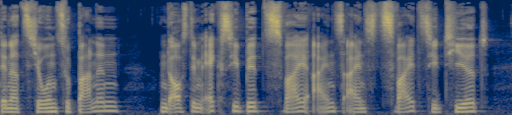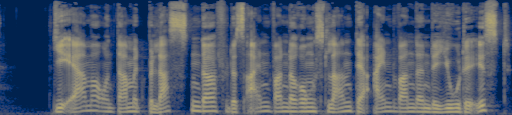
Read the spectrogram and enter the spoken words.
der Nation zu bannen, und aus dem Exhibit 2112 zitiert, je ärmer und damit belastender für das Einwanderungsland der einwandernde Jude ist,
